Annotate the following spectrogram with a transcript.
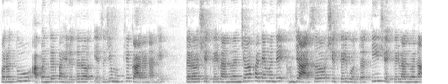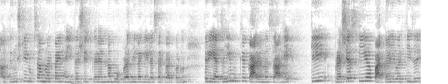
परंतु आपण जर पाहिलं तर याचं जे मुख्य कारण आहे तर शेतकरी बांधवांच्या खात्यामध्ये म्हणजे असं शेतकरी बोलतात की शेतकरी बांधवांना अतिवृष्टी नुकसान भरपाई नाही तर शेतकऱ्यांना भोपळा दिला गेला सरकारकडून. तर याचंही मुख्य कारण असं आहे की प्रशासकीय पातळीवरती जे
